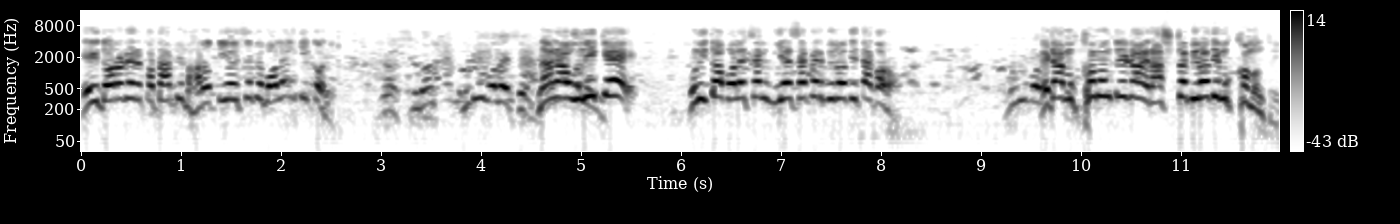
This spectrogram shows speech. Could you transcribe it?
এই ধরনের কথা আপনি ভারতীয় হিসেবে বলেন কি করে? না, না না উনি কে? উনি তো বলেছেন বিএসএফ এর বিরোধিতা করো। এটা মুখ্যমন্ত্রী নয় রাষ্ট্রবিরোধী মুখ্যমন্ত্রী।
